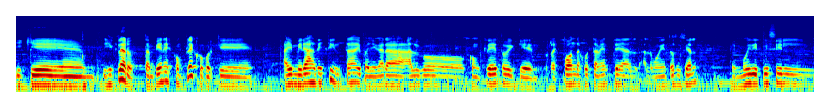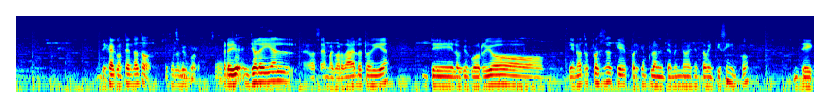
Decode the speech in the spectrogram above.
y que, y que, claro, también es complejo porque hay miradas distintas y para llegar a algo concreto y que responda justamente al, al movimiento social es muy difícil dejar contento a todos. Eso es lo que ocurre. Sí. Pero yo, yo leía, el- o sea, me acordaba el otro día de lo que ocurrió en otros procesos que, por ejemplo, en el de 1925, de,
